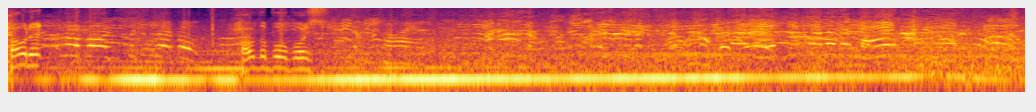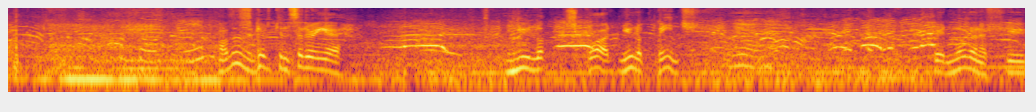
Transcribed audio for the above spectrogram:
Hold it. Hold the ball, boys. Oh, this is good considering a new look squad, new look bench. Yeah. We had more than a few.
